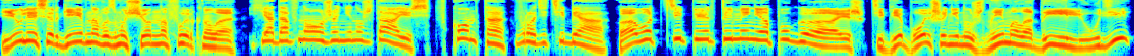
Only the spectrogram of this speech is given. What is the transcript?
Юлия Сергеевна возмущенно фыркнула. «Я давно уже не нуждаюсь в ком-то вроде тебя». «А вот теперь ты меня пугаешь. Тебе больше не нужны молодые люди?»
